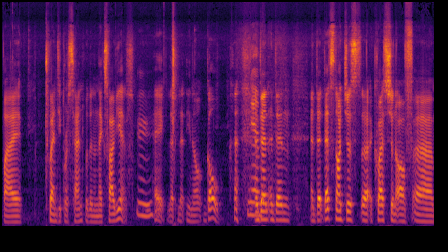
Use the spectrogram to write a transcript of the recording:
by 20% within the next five years. Mm. Hey, let, let you know, go. yeah. And then and then and that, that's not just uh, a question of uh,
